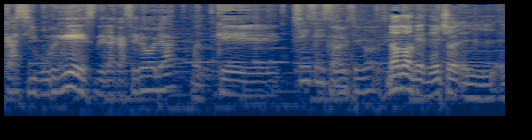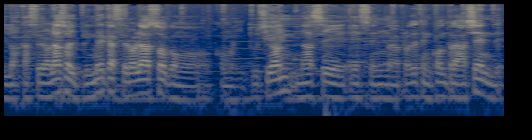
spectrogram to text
casi burgués de la cacerola, Bueno. que... Sí, sí, sí. si-. No, no, que de hecho el- los cacerolazos, el primer cacerolazo como, como institución nace es en una protesta en contra de Allende.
